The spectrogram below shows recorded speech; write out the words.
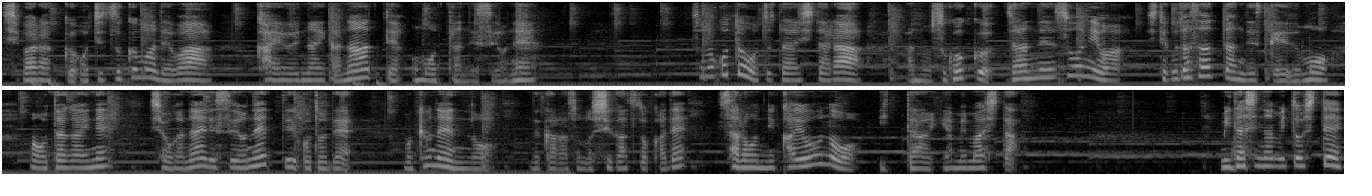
しばらく落ち着くまでは通えないかなって思ったんですよね。そのことをお伝えしたら、あの、すごく残念そうにはしてくださったんですけれども、まあ、お互いね、しょうがないですよねっていうことで、もう去年の、だからその4月とかでサロンに通うのを一旦やめました。身だしなみとして、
